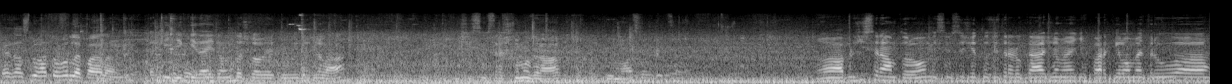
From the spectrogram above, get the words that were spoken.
To je zásluha tohohle pána. Taky díky tady tomuto člověku vydržela. Strašně moc rád. Děkuji moc. No a blíží se nám to, no. myslím si, že to zítra dokážeme, těch pár kilometrů a,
